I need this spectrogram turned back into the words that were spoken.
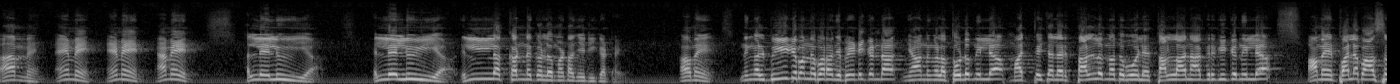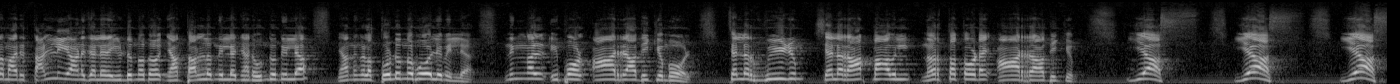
ആമേൻ ആമേൻ ആമേൻ ആമേൻ എല്ലാ കണ്ണുകളും അടഞ്ഞിരിക്കട്ടെ. ആമേ നിങ്ങൾ വീഴുമെന്ന് പറഞ്ഞ് പേടിക്കണ്ട. ഞാൻ നിങ്ങളെ തൊടുന്നില്ല. മറ്റ് ചിലർ തള്ളുന്നത് പോലെ തള്ളാൻ ആഗ്രഹിക്കുന്നില്ല. ആമേ പല പാസ്റ്റർമാർ തള്ളിയാണ് ചിലരെ ഇടുന്നത്. ഞാൻ തള്ളുന്നില്ല ഞാൻ ഉന്തുന്നില്ല. ഞാൻ നിങ്ങളെ തൊടുന്ന പോലുമില്ല. നിങ്ങൾ ഇപ്പോൾ ആരാധിക്കുമ്പോൾ ചിലർ വീഴും ചിലർ ആത്മാവിൽ നൃത്തത്തോടെ ആരാധിക്കും. യാസ് യാസ് യാസ്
